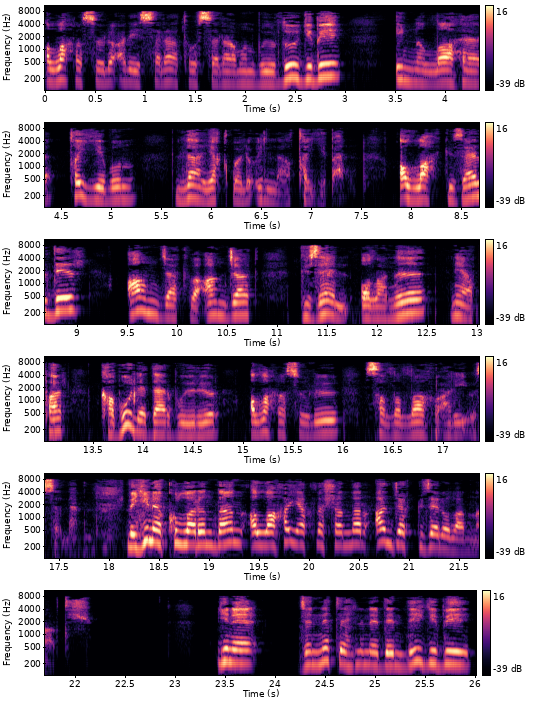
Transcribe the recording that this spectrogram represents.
Allah Resulü Aleyhisselatü Vesselam'ın buyurduğu gibi اِنَّ اللّٰهَ طَيِّبٌ la yakbalu illa tayyiben. Allah güzeldir ancak ve ancak güzel olanı ne yapar? Kabul eder buyuruyor Allah Resulü sallallahu aleyhi ve sellem. Ve yine kullarından Allah'a yaklaşanlar ancak güzel olanlardır. Yine cennet ehline dendiği gibi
